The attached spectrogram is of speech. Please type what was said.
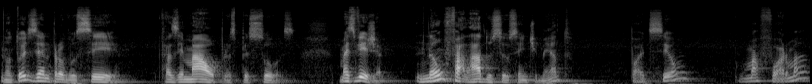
Não estou dizendo para você fazer mal para as pessoas. Mas veja, não falar do seu sentimento pode ser um, uma forma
